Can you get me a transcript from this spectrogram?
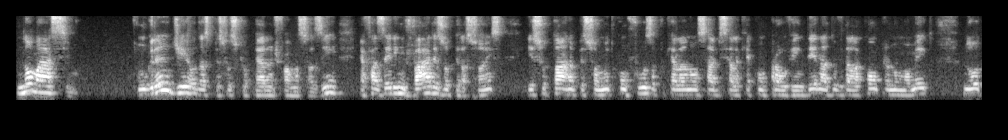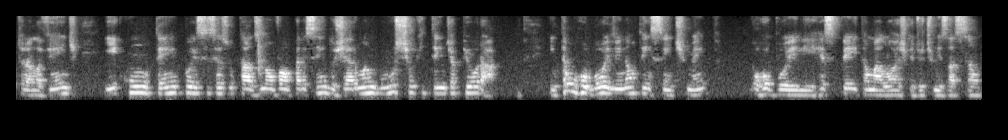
no máximo. Um grande erro das pessoas que operam de forma sozinha é fazerem várias operações isso torna a pessoa muito confusa, porque ela não sabe se ela quer comprar ou vender, na dúvida ela compra num momento, no outro ela vende, e com o tempo esses resultados não vão aparecendo, gera uma angústia, o que tende a piorar. Então o robô ele não tem sentimento, o robô ele respeita uma lógica de otimização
